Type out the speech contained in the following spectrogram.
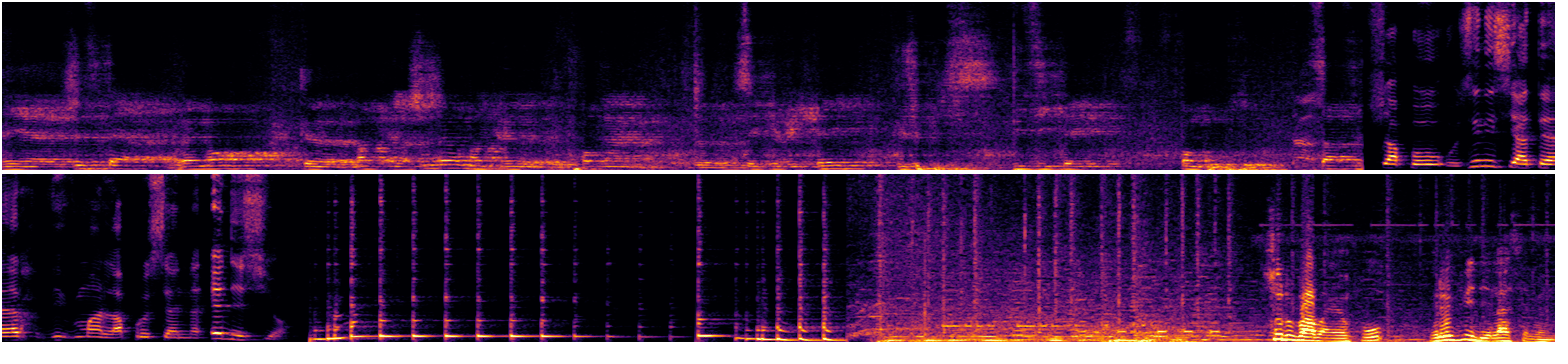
Et j'espère vraiment que malgré la chaleur, malgré le problème de sécurité, que je puisse visiter ça, Chapeau aux initiateurs, vivement la prochaine édition. Soudou Baba Info, revue de la semaine.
